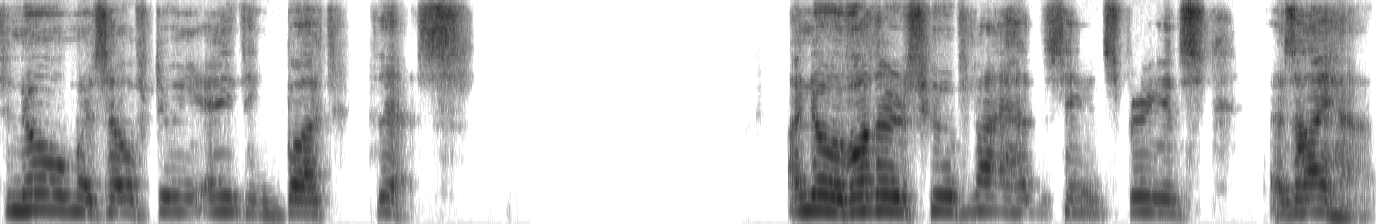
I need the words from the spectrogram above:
to know myself doing anything but this. I know of others who have not had the same experience as I have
